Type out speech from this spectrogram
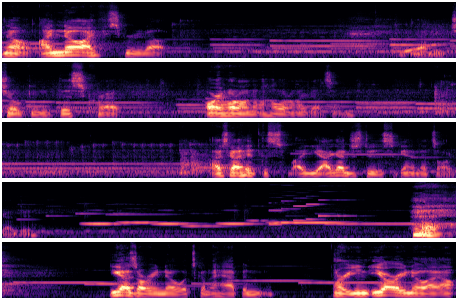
No, I know I screwed it up. Yeah, be choking with this crap. Alright, hold on, hold on, I got something. I just gotta hit this. Yeah, I gotta just do this again. That's all I gotta do. you guys already know what's gonna happen, or you, you already know. I,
